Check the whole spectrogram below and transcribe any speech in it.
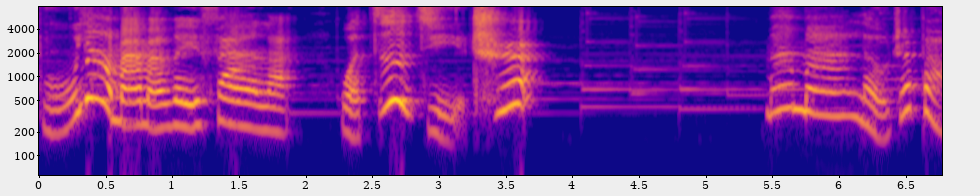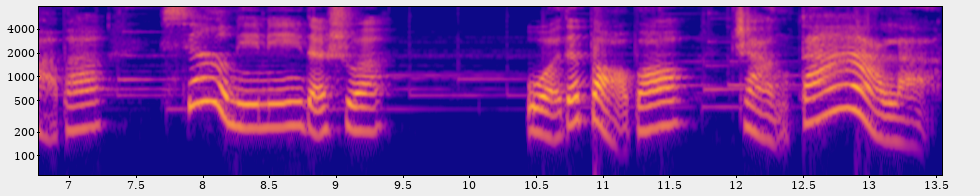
不要妈妈喂饭了，我自己吃。”妈妈搂着宝宝，笑眯眯地说：“我的宝宝长大了。”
